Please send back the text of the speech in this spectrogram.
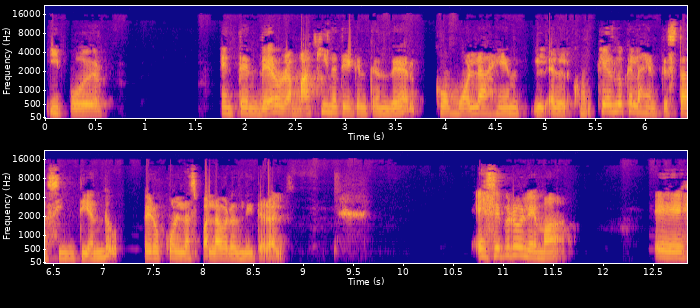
y poder entender, o la máquina tiene que entender cómo la gente, qué es lo que la gente está sintiendo, pero con las palabras literales. Ese problema, eh,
